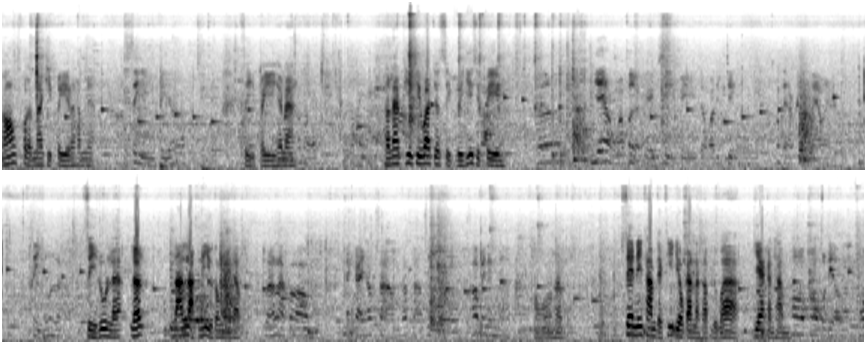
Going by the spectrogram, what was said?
น้องเปิดมากี่ปีแล้วครับเนี่ยสี่ปีแล้วครับสี่ปีใช่ไหมตอนแรกพี่คิดว่าจะสิบหรือยี่สิบปี เออแยกออกมาเปิดเองสี่ปี แต่ว่าจริงๆตั้งแต่อากงแล้วไงสี่รุ่นแล้วครับสี่รุ่นแล้ว แล้วร้านหลักนี่อยู่ตรงไหนครับ ร้านหลักก็ไม่ไกลครับสามครับสามสี่เข้าไปในเมืองอ๋อครับ เส้นนี้ทำจากที่เดียวกันเหรอครับ หรือว่าแยกกันทำพ่อพ่อคนเดียวครับพ่อ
